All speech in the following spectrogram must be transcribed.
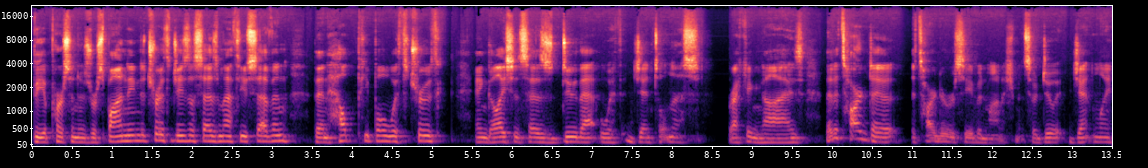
be a person who's responding to truth, Jesus says, Matthew 7, then help people with truth. And Galatians says, do that with gentleness. Recognize that it's hard to it's hard to receive admonishment. So do it gently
